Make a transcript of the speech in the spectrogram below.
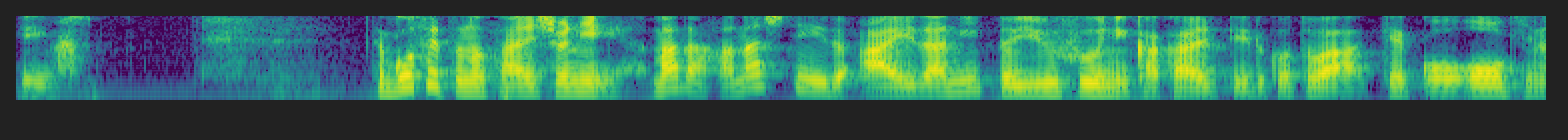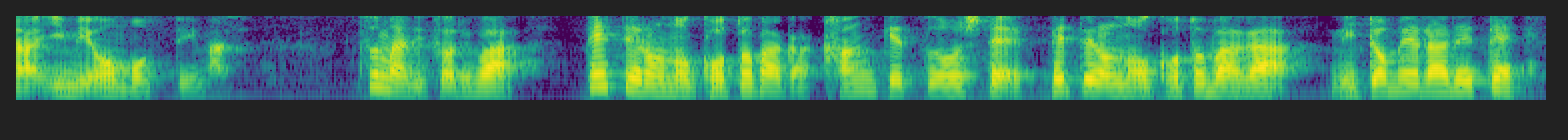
言います。五節の最初に、まだ話している間にという風に書かれていることは結構大きな意味を持っています。つまりそれは、ペテロの言葉が完結をして、ペテロの言葉が認められて、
